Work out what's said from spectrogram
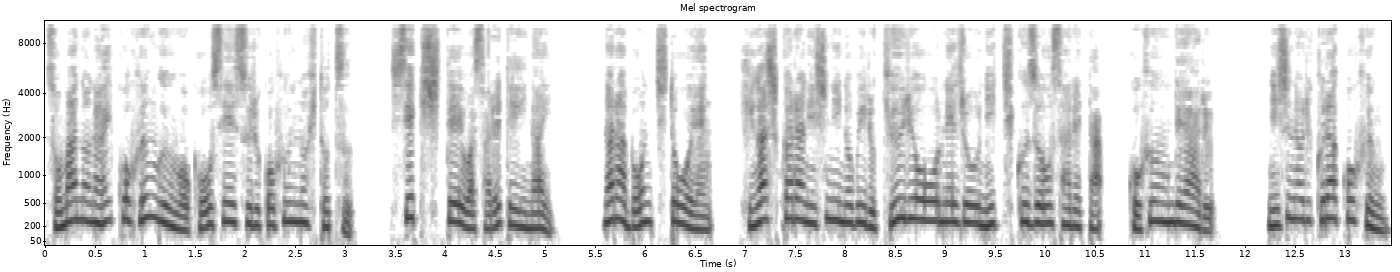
蘇間の内古墳群を構成する古墳の一つ。史跡指定はされていない。奈良盆地東園、東から西に伸びる丘陵尾根状に築造された古墳である。西乗倉古墳、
